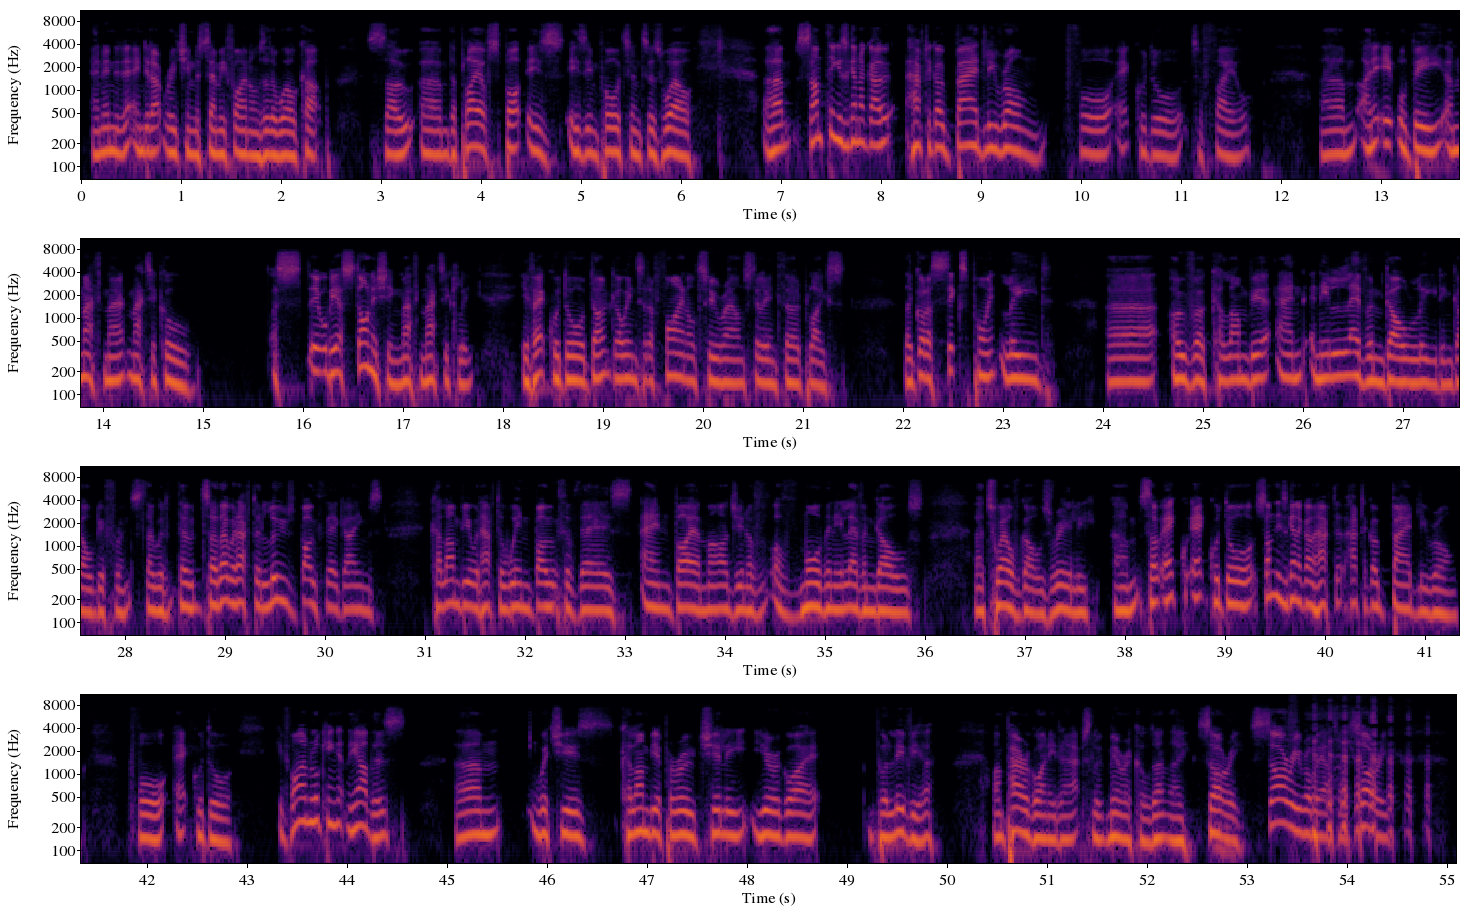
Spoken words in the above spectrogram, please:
and ended ended up reaching the semi-finals of the World Cup. So um, the playoff spot is is important as well. Um, something is going to go have to go badly wrong for Ecuador to fail, um, and it, will be a mathematical. It will be astonishing mathematically if Ecuador don't go into the final two rounds still in third place. They've got a six-point lead uh, over Colombia and an 11-goal lead in goal difference. They would, they would, so they would have to lose both their games. Colombia would have to win both of theirs and by a margin of, of more than 11 goals uh, 12 goals really. Um, so Ecuador, something's going to have to have to go badly wrong for Ecuador. If I'm looking at the others, um, which is Colombia, Peru, Chile, Uruguay, Bolivia. On Paraguay need an absolute miracle, don't they? Sorry, sorry, Roberto, sorry.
